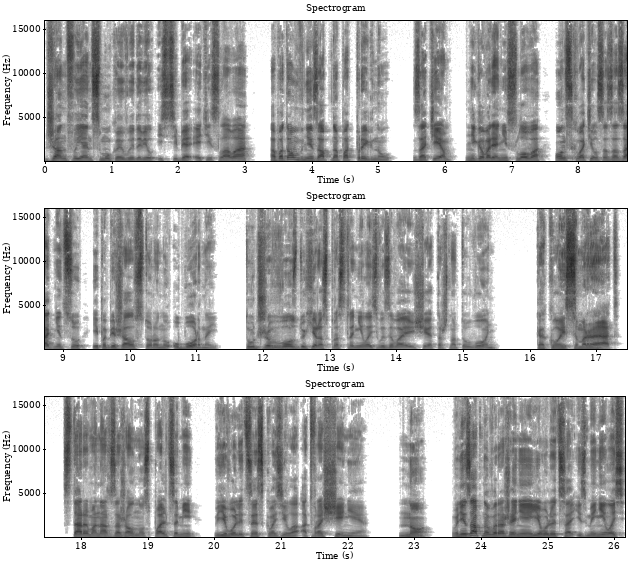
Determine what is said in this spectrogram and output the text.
Джан Фуян с мукой выдавил из себя эти слова, а потом внезапно подпрыгнул. Затем, не говоря ни слова, он схватился за задницу и побежал в сторону уборной. Тут же в воздухе распространилась вызывающая тошноту вонь. «Какой смрад!» Старый монах зажал нос пальцами, в его лице сквозило отвращение. Но внезапно выражение его лица изменилось,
